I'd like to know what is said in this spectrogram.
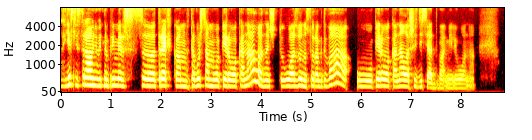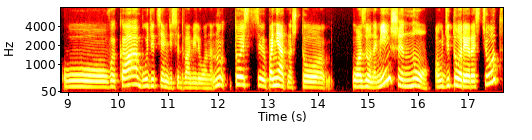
если сравнивать, например, с трафиком того же самого Первого канала, значит, у Озона 42, у Первого канала 62 миллиона у ВК будет 72 миллиона. Ну, то есть э, понятно, что у Озона меньше, но аудитория растет,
